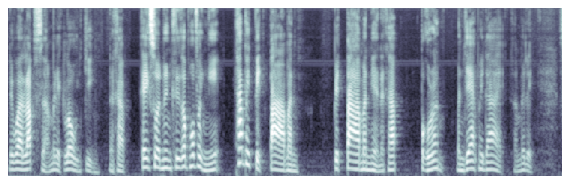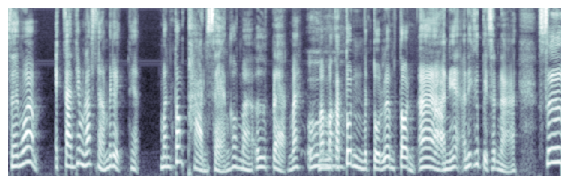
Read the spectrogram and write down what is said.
เรียกว่ารับสนามแม่เหล็กโลกจริงๆนะครับแต่อีกส่วนหนึ่งคือก็พบอย่างนี้ ถ้าไปปิดตามันปิดตามันเนี่ยนะครับปรากฏว่ามันแยกไม่ได้สนามแม่เหล็ก แสดงว่าไอ้การที่มันรับสนามแม่เหล็กเนี่ยมันต้องผ่านแสงเข้ามาเออแปลกไหมโอ้มันมากระตุ้นเป็นตัวเริ่มต้นอ่าอันเนี้ยอันนี้คือปริศนา ซึ่ง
